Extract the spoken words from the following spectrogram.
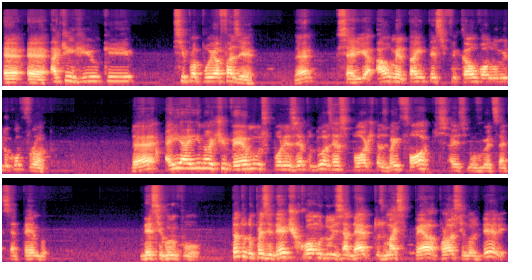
é, é, atingir o que se propunha a fazer, né, que seria aumentar e intensificar o volume do confronto. Né? E aí nós tivemos, por exemplo, duas respostas bem fortes a esse movimento 7 de setembro, desse grupo, tanto do presidente como dos adeptos mais próximos dele,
